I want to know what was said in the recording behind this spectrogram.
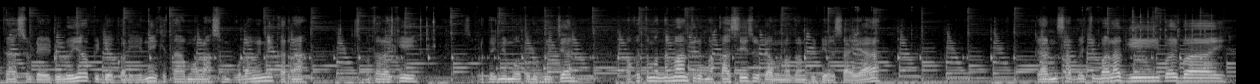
kita sudahi dulu ya video kali ini. Kita mau langsung pulang ini karena sebentar lagi sepertinya mau turun hujan. Oke teman-teman terima kasih sudah menonton video saya. Dan sampai jumpa lagi. Bye bye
